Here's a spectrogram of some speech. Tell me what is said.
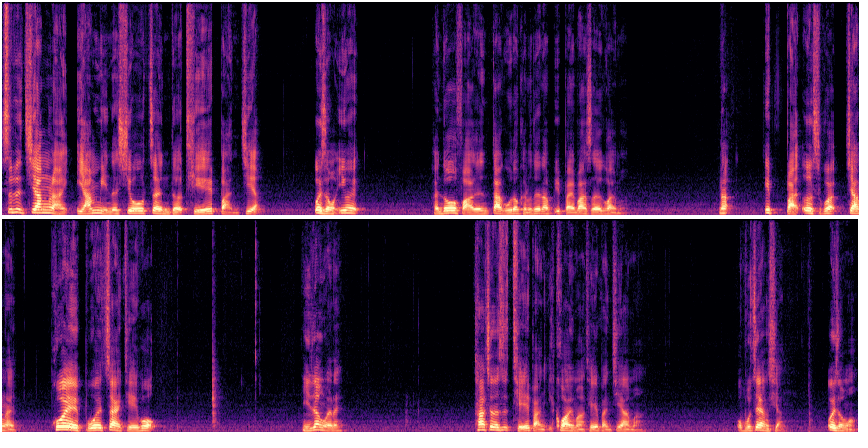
是不是将来阳明的修正的铁板价？为什么？因为很多法人大股东可能在那一百八十二块嘛。那一百二十块将来会不会再跌破？你认为呢？它真的是铁板一块吗？铁板价吗？我不这样想，为什么？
